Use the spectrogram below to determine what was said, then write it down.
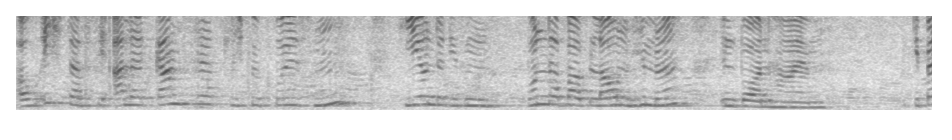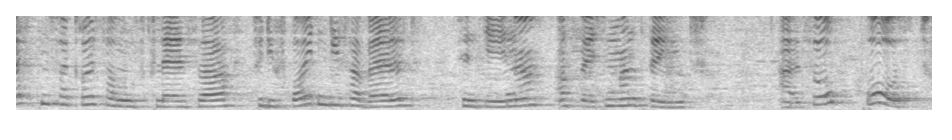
Auch ich darf Sie alle ganz herzlich begrüßen, hier unter diesem wunderbar blauen Himmel in Bornheim. Die besten Vergrößerungsgläser für die Freuden dieser Welt sind jene, aus welchen man trinkt. Also, Prost!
